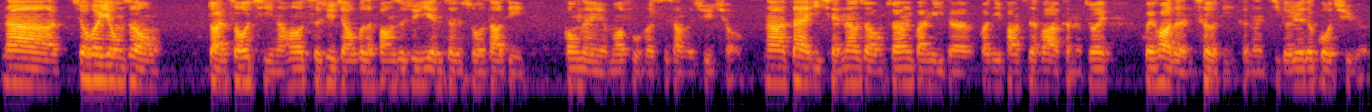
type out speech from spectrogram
那就会用这种短周期然后持续交付的方式去验证说到底功能有没有符合市场的需求。那在以前那种专案管理的管理方式的话，可能就会规划的很彻底，可能几个月就过去了。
